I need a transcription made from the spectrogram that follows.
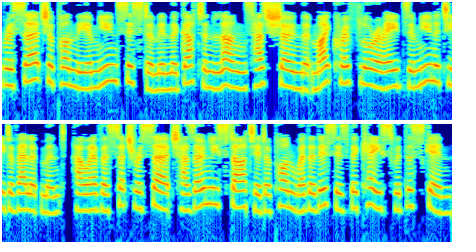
Research upon the immune system in the gut and lungs has shown that microflora aids immunity development, however such research has only started upon whether this is the case with the skin.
